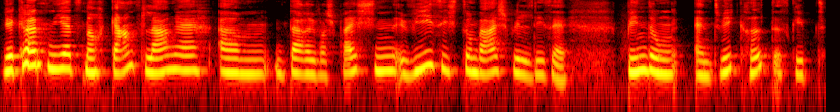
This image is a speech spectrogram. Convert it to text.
Wir könnten jetzt noch ganz lange ähm, darüber sprechen, wie sich zum Beispiel diese Bindung entwickelt. Es gibt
